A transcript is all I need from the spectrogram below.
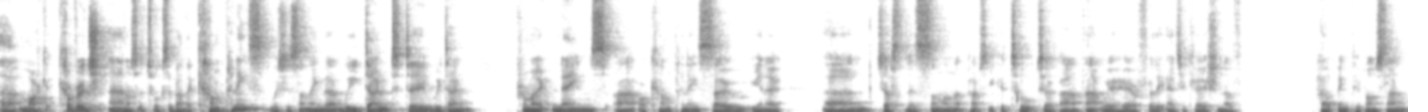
uh, market coverage and also talks about the companies, which is something that we don't do. We don't promote names uh, or companies. So you know, um, Justin is someone that perhaps you could talk to about that. We're here for the education of helping people understand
